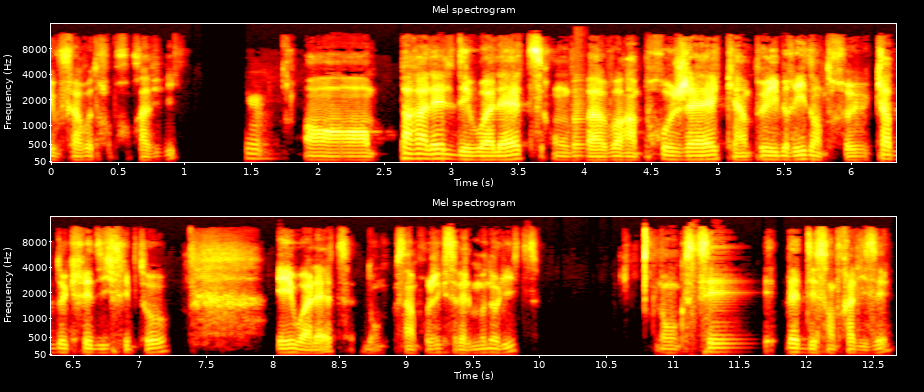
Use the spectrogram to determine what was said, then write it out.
et, vous faire votre propre avis. Mm. En parallèle des wallets, on va avoir un projet qui est un peu hybride entre carte de crédit crypto et wallet. Donc c'est un projet qui s'appelle Monolith donc, c'est l'aide décentralisée,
